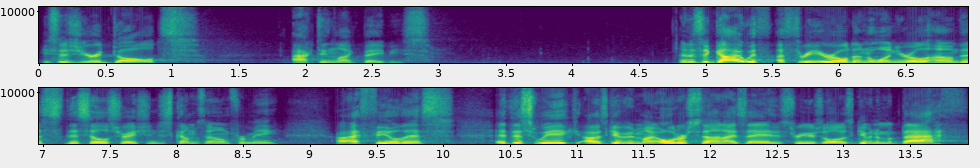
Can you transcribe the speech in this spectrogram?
He says, You're adults acting like babies. And as a guy with a three year old and a one year old at home, this, this illustration just comes home for me. I feel this. At this week, I was giving my older son, Isaiah, who's three years old, I was giving him a bath.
